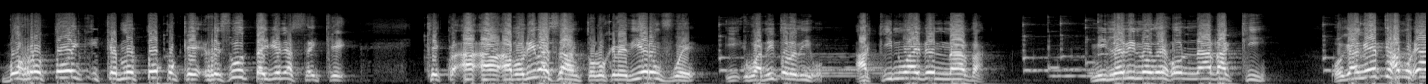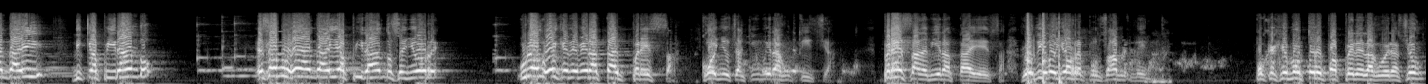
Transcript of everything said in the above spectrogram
borró todo y, quemó todo porque resulta y viene a ser que, que a, a- Bolívar Santos lo que le dieron fue, y Juanito le dijo, aquí no hay de nada. Milady no dejó nada aquí. Oigan, esta mujer anda ahí, di que aspirando. Esa mujer anda ahí aspirando, señores. Una mujer que debiera estar presa. Coño, si aquí hubiera justicia. Presa debiera estar esa. Lo digo yo responsablemente. Porque quemó todos los papeles de la gobernación.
